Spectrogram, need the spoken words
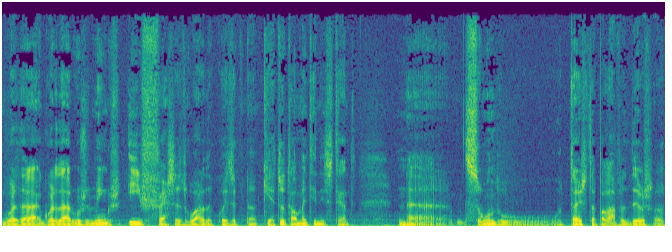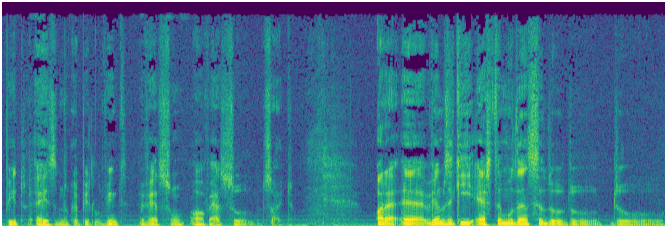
guardará, guardar os domingos e festas de guarda, coisa que, não, que é totalmente inexistente na, segundo o, texto da palavra de Deus, repito, eis no capítulo 20, verso 1 ao verso 18. Ora, uh, vemos aqui esta mudança do, do, do uh,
